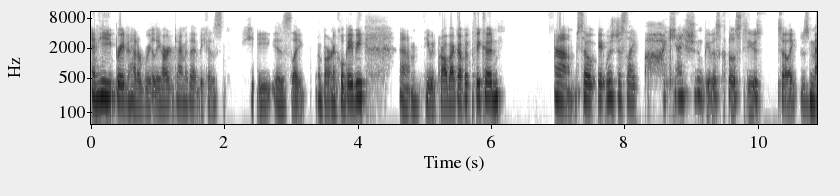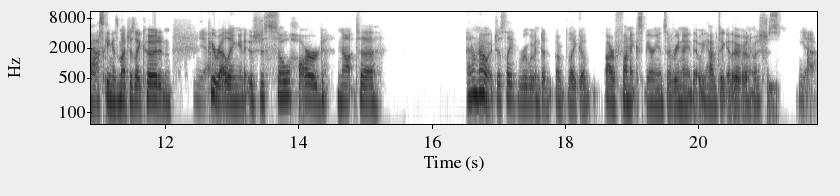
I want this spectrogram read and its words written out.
and he Braden had a really hard time with it because he is like a barnacle baby. Um he would crawl back up if he could. Um so it was just like oh, I can't I shouldn't be this close to you. So I, like was masking as much as I could and yeah. Purelling and it was just so hard not to I don't know. It just like ruined a, a, like a our fun experience every night that we have together, and it was just yeah.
